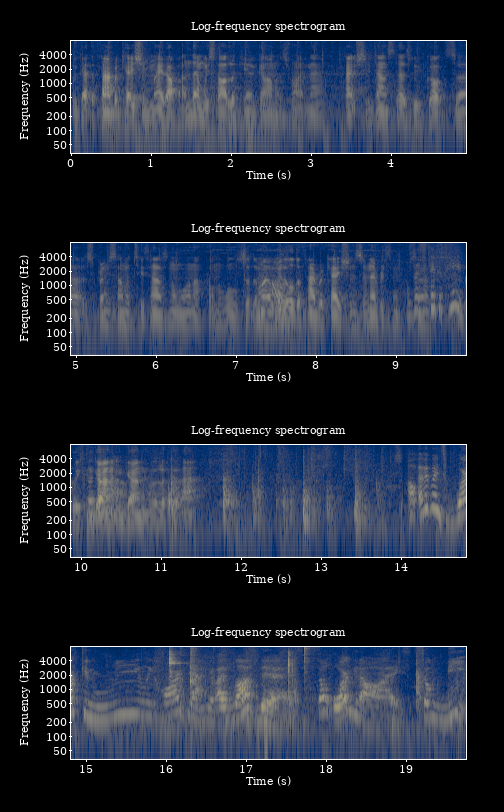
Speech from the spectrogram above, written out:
we get the fabrication made up, and then we start looking at garments right now. Actually, downstairs we've got uh, Spring Summer 2001 up on the walls at the moment with Oh. all the fabrications and everything. Well, let's take a peek. We Let's can go go and, and go and have a look at that. Oh, everyone's working really hard down here. I love this. So organized, so neat.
